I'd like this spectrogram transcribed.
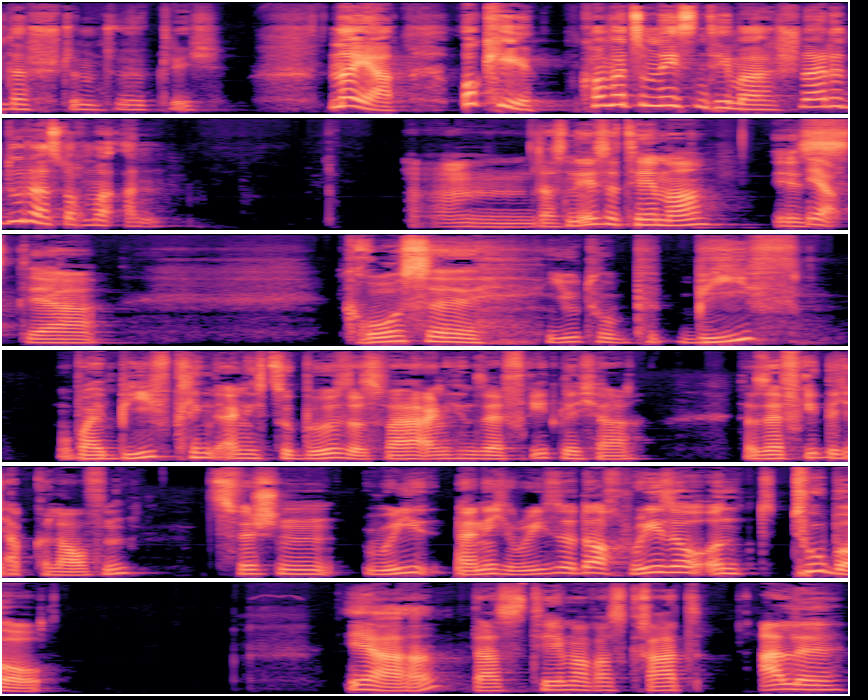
Das stimmt wirklich. Naja, okay, kommen wir zum nächsten Thema. Schneide du das doch mal an. Ähm, Das nächste Thema ist Ja. der große YouTube Beef. Wobei Beef klingt eigentlich zu böse. Es war ja eigentlich ein sehr friedlicher, sehr friedlich abgelaufen. Zwischen Re äh, nicht Rezo, doch, Rezo und Tubo. Ja, Das Thema, was gerade alle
